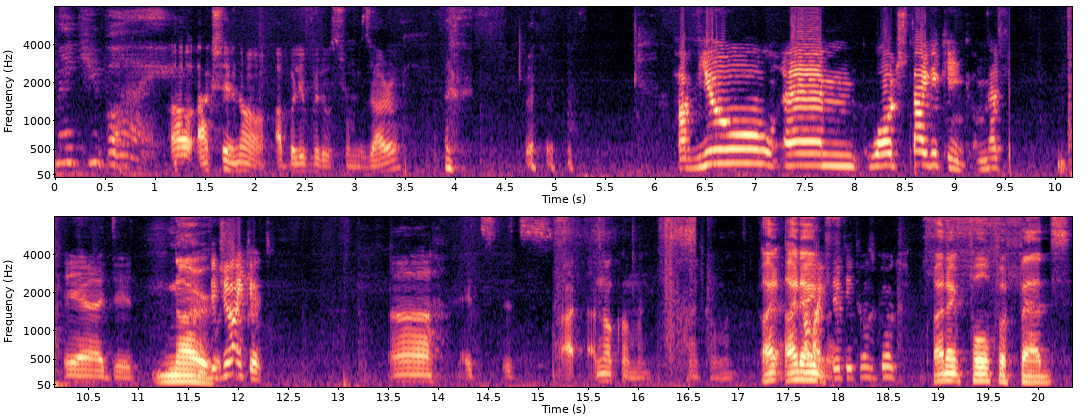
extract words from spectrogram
Make you buy. Oh, actually, no. I believe it was from Zara. Have you um, watched Tiger King on Netflix? Yeah, I did. No. Did you like it? Uh, it's it's uh, no comment. No comment. I, I I don't liked it. It was good. I don't fall for fads.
